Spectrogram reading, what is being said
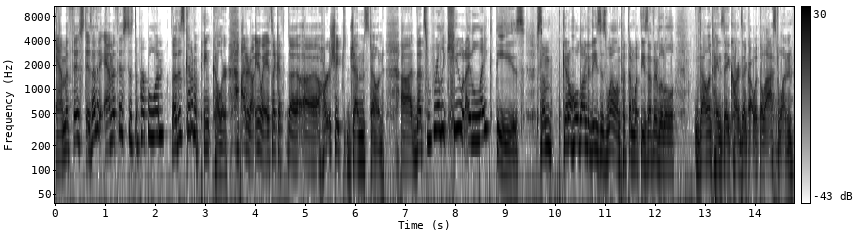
amethyst amethyst. Is that the amethyst is the purple one? Oh, this is kind of a pink color. I don't know. Anyway, it's like a, a, a heart-shaped gemstone. Uh, that's really cute. I like these. So I'm gonna hold on to these as well and put them with these other little Valentine's Day cards I got with the last one.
